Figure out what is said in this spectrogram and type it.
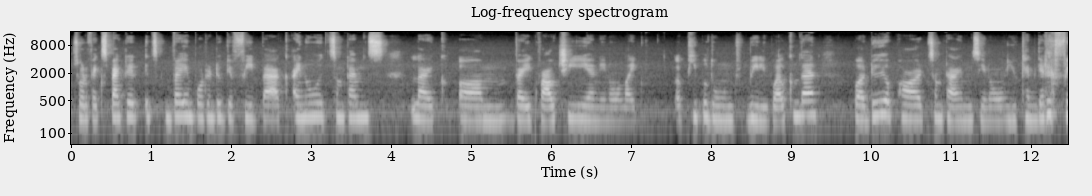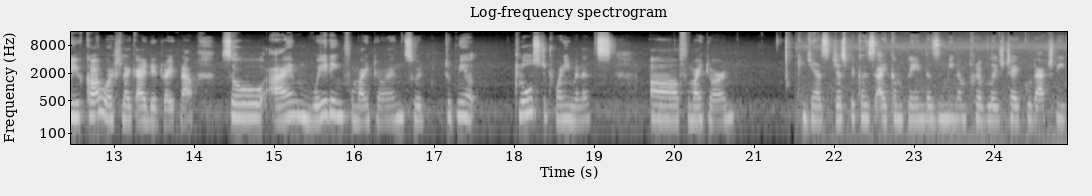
sort of expected it's very important to give feedback. I know it's sometimes like um very grouchy and you know like uh, people don't really welcome that but do your part. Sometimes you know you can get a free car wash like i did right now. So i'm waiting for my turn. So it took me a, close to 20 minutes uh, for my turn. Yes just because i complained doesn't mean i'm privileged. I could actually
